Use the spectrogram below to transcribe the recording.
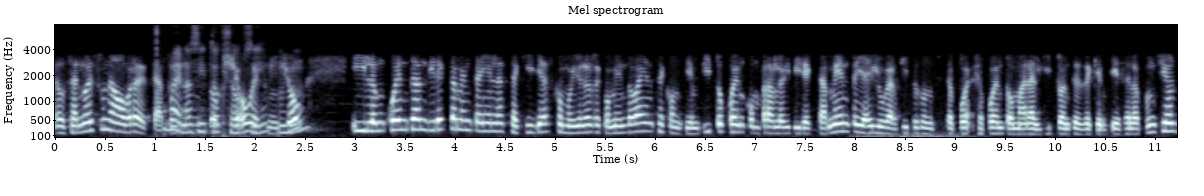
o sea, no es una obra de teatro. Bueno, sí, talk show, sí, es un show. Y lo encuentran directamente ahí en las taquillas, como yo les recomiendo, váyanse con tiempito, pueden comprarlo ahí directamente, y hay lugarcitos donde se, puede- se pueden tomar algo antes de que empiece la función,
